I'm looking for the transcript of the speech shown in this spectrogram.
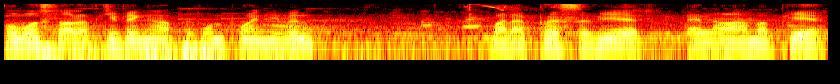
Almost thought of giving up at one point even, but I persevered and now I'm up here.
